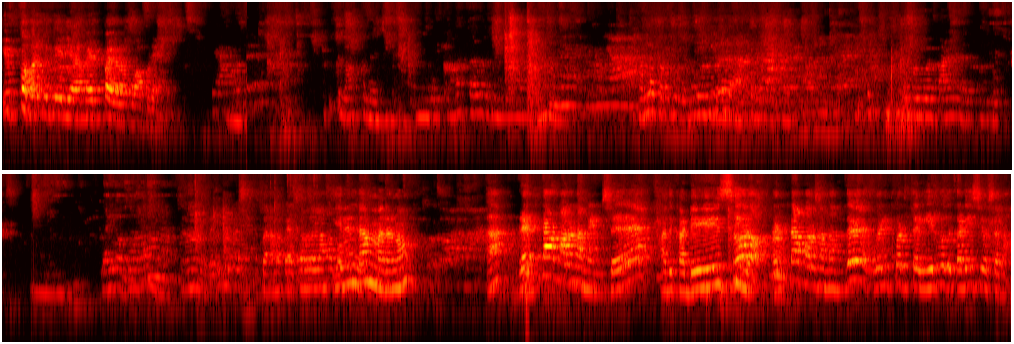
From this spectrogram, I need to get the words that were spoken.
இப்ப வரைக்கும் தெரியாம எப்ப எழுப்போம் அப்படின்னு நல்ல தொடர்பு இப்ப நம்ம பேசுறதெல்லாம் இரண்டாம் மரணம்? ரெண்டாம் மரணம் மீன்ஸ் அது கடைசியில ரெண்டாம் மரணம் வந்து வெளிப்படுத்தல் இருபது கடைசி வசனம்.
